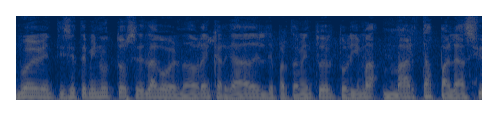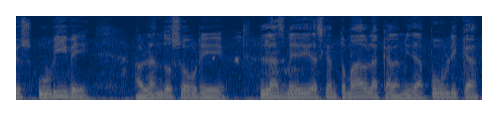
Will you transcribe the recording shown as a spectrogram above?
9.27 minutos es la gobernadora encargada del departamento del Tolima, Marta Palacios Uribe, hablando sobre las medidas que han tomado, la calamidad pública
